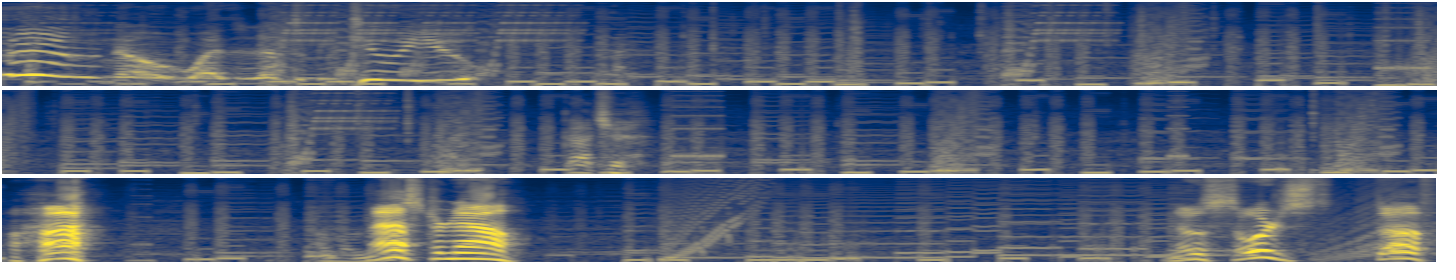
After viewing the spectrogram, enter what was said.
Oh no, why does it have to be two of you? Gotcha. Aha! Master now! No sword stuff!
